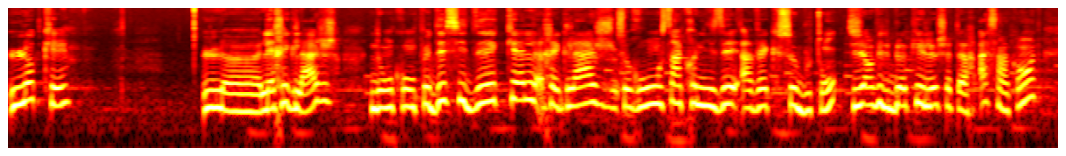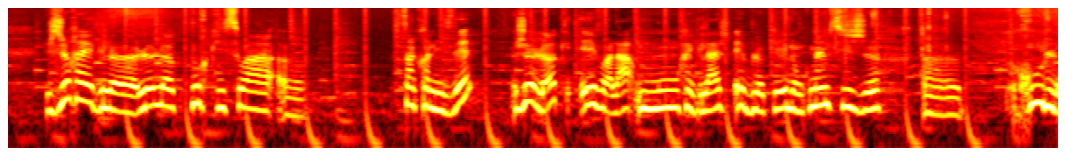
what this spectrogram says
locker le, les réglages. Donc on peut décider quels réglages seront synchronisés avec ce bouton. Si j'ai envie de bloquer le shutter à 50, je règle le lock pour qu'il soit euh, synchronisé je lock et voilà, mon réglage est bloqué. Donc même si je euh, roule,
